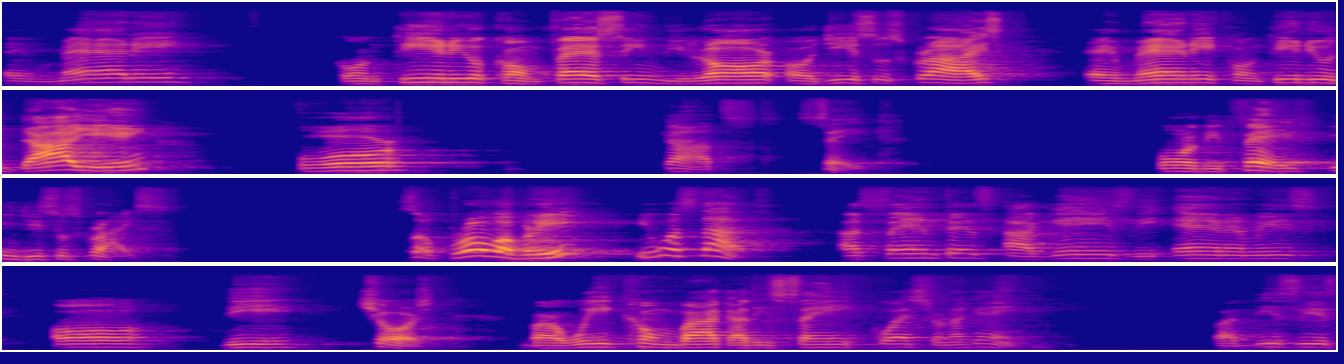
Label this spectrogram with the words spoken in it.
And many continue confessing the Lord of Jesus Christ, and many continue dying for God's sake, for the faith in Jesus Christ. So probably it was that a sentence against the enemies of the church. But we come back at the same question again. But this is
